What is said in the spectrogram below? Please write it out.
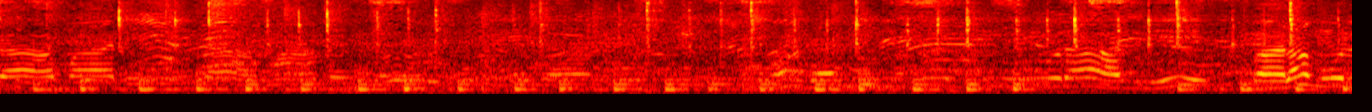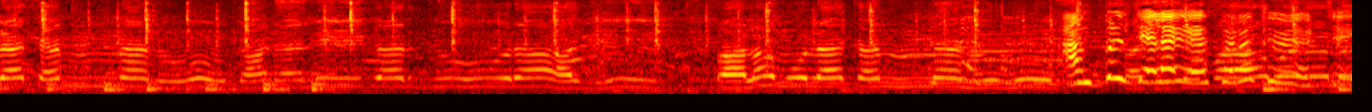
రామ కన్నను కడలి గర్జూరాది ఫలముల కన్నను అంకుల్ ఎలా చేస్తారో? చూడొచ్చు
